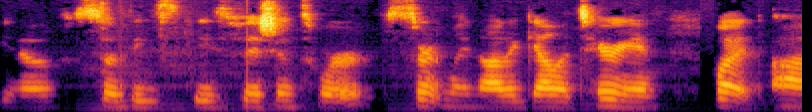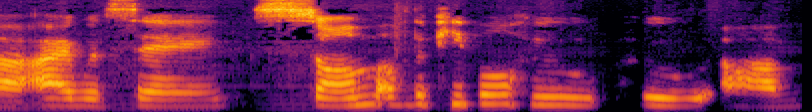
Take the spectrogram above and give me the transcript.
you know, so these these visions were certainly not egalitarian. But uh, I would say some of the people who who um,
